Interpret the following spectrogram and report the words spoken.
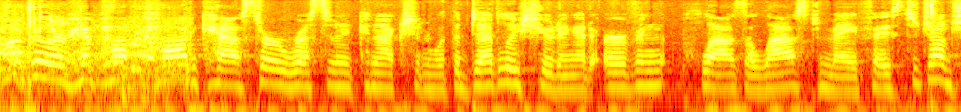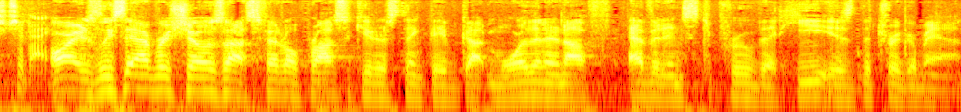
popular hip hop podcaster arrested in connection with the deadly shooting at Irving Plaza last May faced a judge today. All right, as Lisa Evers shows us, federal prosecutors think they've got more than enough evidence to prove that he is the trigger man.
